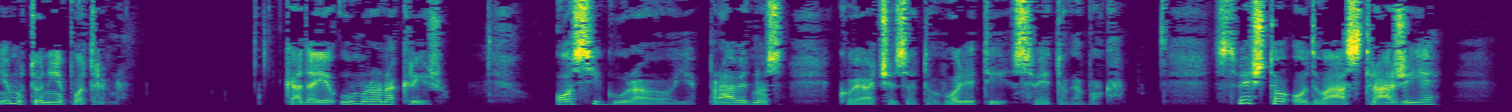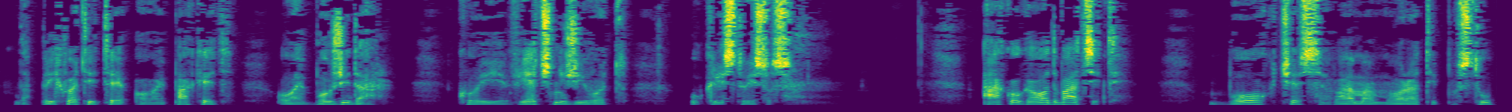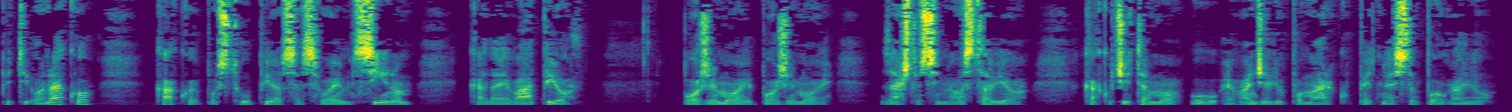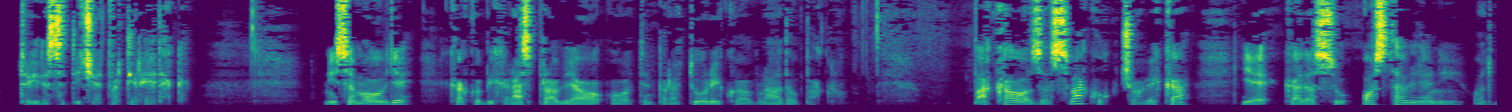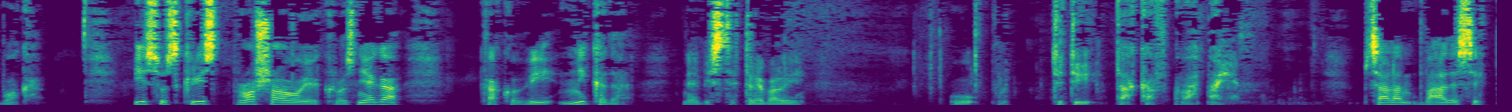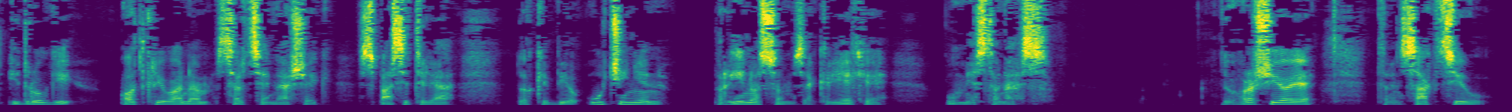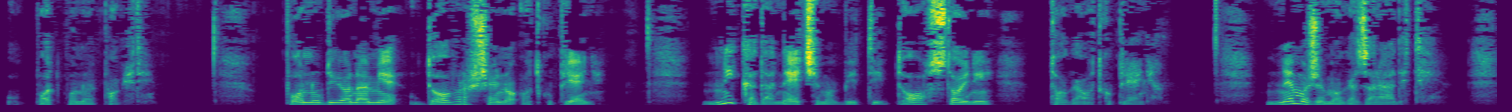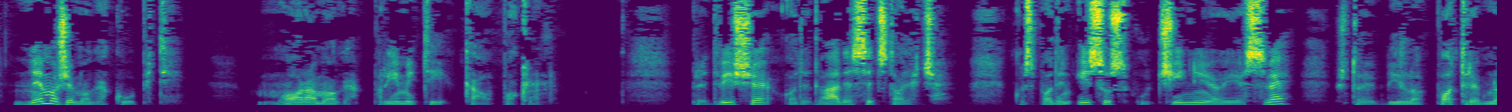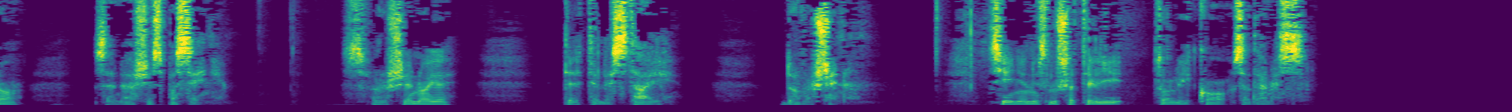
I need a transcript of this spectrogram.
Njemu to nije potrebno. Kada je umro na križu, osigurao je pravednost koja će zadovoljiti svetoga Boga. Sve što od vas traži je da prihvatite ovaj paket, ovaj Boži dar, koji je vječni život u Kristu Isusu. Ako ga odbacite, Bog će sa vama morati postupiti onako kako je postupio sa svojim sinom kada je vapio. Bože moj, Bože moj, zašto si me ostavio, kako čitamo u Evanđelju po Marku 15. poglavlju 34. redak. Nisam ovdje kako bih raspravljao o temperaturi koja vlada u paklu. Pakao za svakog čovjeka je kada su ostavljeni od Boga. Isus Krist prošao je kroz njega kako vi nikada ne biste trebali uputiti takav vapaj. Psalam 22. otkriva nam srce našeg spasitelja dok je bio učinjen prinosom za grijehe umjesto nas. Dovršio je transakciju u potpunoj pobjedi. Ponudio nam je dovršeno otkupljenje nikada nećemo biti dostojni toga otkupljenja. Ne možemo ga zaraditi, ne možemo ga kupiti, moramo ga primiti kao poklon. Pred više od 20 stoljeća gospodin Isus učinio je sve što je bilo potrebno za naše spasenje. Svršeno je, te telestaj dovršeno. Cijenjeni slušatelji, toliko za danas.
